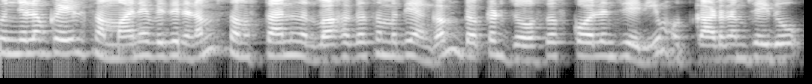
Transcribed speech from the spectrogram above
കുഞ്ഞളം കയ്യിൽ സമ്മാന വിതരണം സംസ്ഥാന നിർവാഹക സമിതി അംഗം ഡോക്ടർ ജോസഫ് കോലഞ്ചേരിയും ഉദ്ഘാടനം ചെയ്തു.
